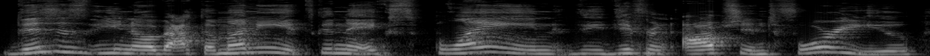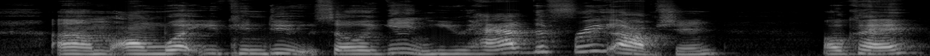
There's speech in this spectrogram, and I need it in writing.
this is, you know, about the money. It's going to explain the different options for you um, on what you can do. So again, you have the free option, okay,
